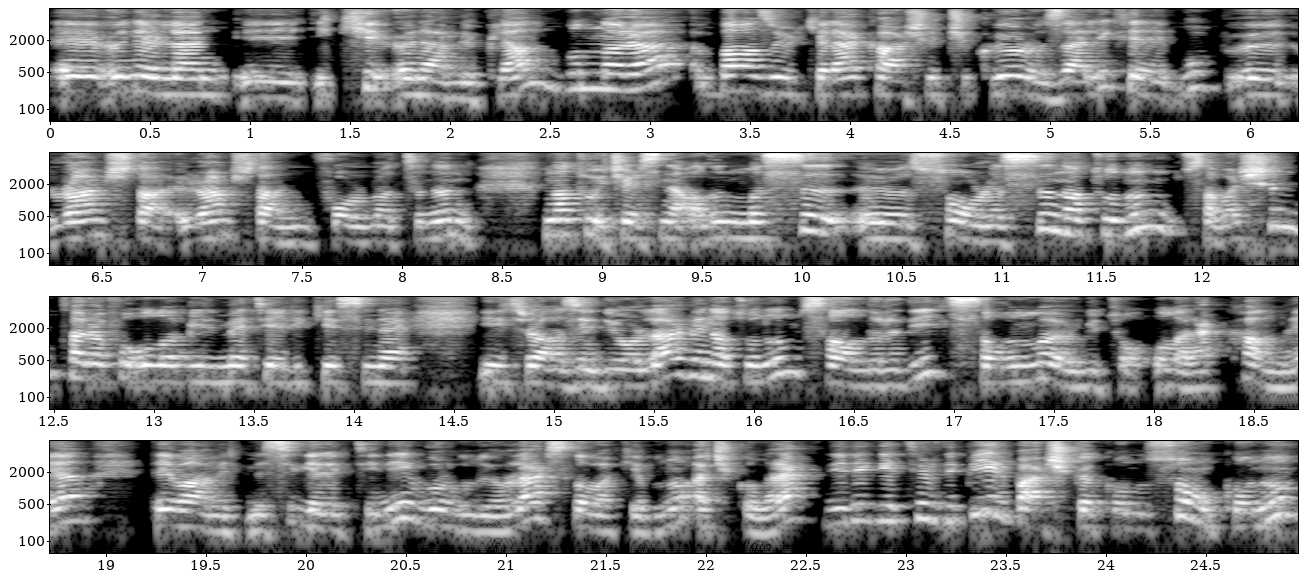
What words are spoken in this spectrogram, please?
e, önerilen e, iki önemli plan. Bunlara bazı ülkeler karşı çıkıyor. Özellikle bu e, Ramstein, Ramstein formatının NATO içerisine alınması e, sonrası NATO'nun savaşın tarafı olabilme tehlikesine itiraz ediyorlar ve NATO'nun saldırı değil savunma örgütü olarak kalmaya devam etmesi gerektiğini vurguluyorlar. Slovakya bunu açık olarak dile getirdi. Bir başka konu, son konu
